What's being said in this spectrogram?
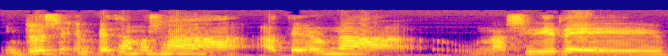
Entonces empezamos a, a tener una, una serie de,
